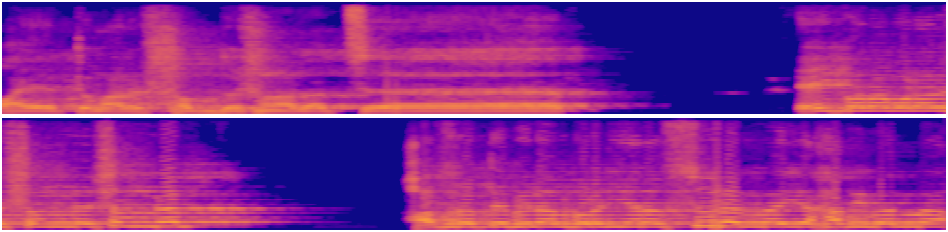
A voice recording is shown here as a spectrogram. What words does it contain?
পায়ে তোমার শব্দ শোনা যাচ্ছে। এই কথা বলার সঙ্গে সঙ্গে হজরতে বিলাল বলেন, ইয়া রাসূলুল্লাহ, ইয়া হাবিবাল্লাহ,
